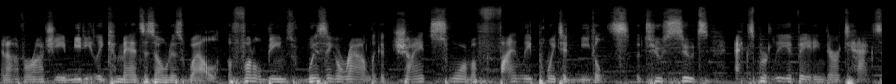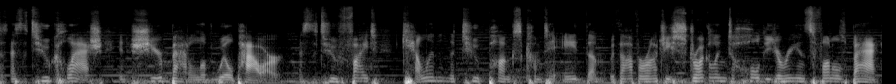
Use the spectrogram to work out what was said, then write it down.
and Afranche immediately commands his own as well, the funnel beams whizzing around like a giant swarm of finely pointed needles, the two suits expertly evading their attacks as the two clash in a sheer battle of willpower. As the two fight, Kellen and the two punks come to aid them. With Afranche struggling to hold Urian's funnels back,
